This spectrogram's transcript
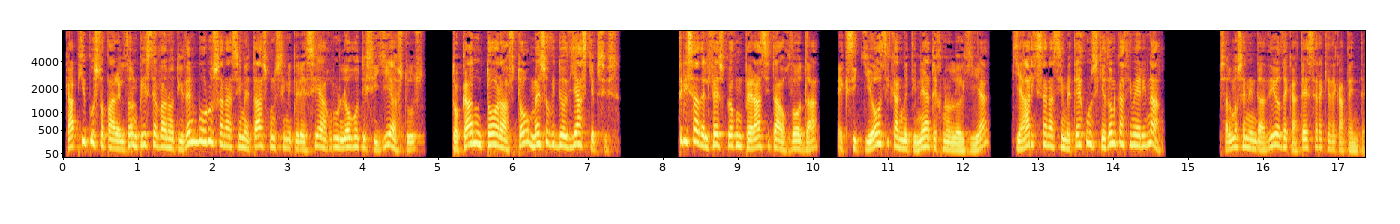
Κάποιοι που στο παρελθόν πίστευαν ότι δεν μπορούσαν να συμμετάσχουν στην υπηρεσία αγρού λόγω της υγείας τους, το κάνουν τώρα αυτό μέσω βιντεοδιάσκεψης. Τρεις αδελφές που έχουν περάσει τα 80 εξοικειώθηκαν με τη νέα τεχνολογία και άρχισαν να συμμετέχουν σχεδόν καθημερινά. Ψαλμός 92, 14 και 15.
